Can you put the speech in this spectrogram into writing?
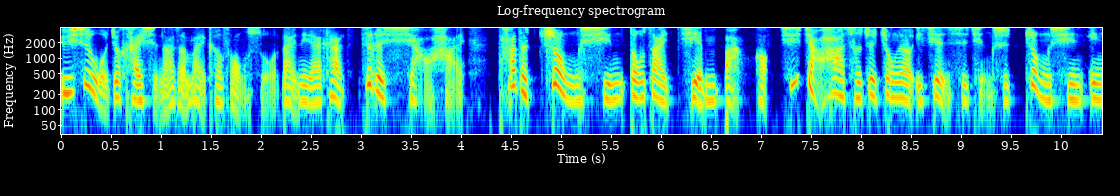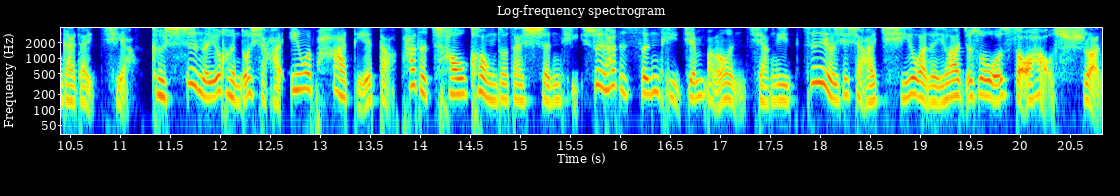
于是我就开始拿着麦克风说：“来，你来看这个小孩。”他的重心都在肩膀，哈。其实脚踏车最重要一件事情是重心应该在脚。可是呢，有很多小孩因为怕跌倒，他的操控都在身体，所以他的身体肩膀都很僵硬。甚至有些小孩骑完了以后，他就说我手好酸，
